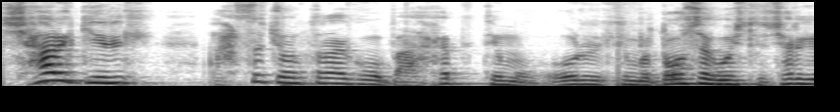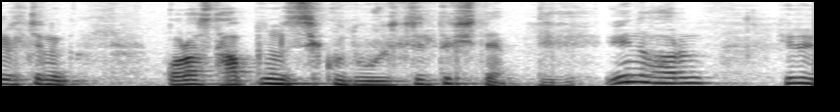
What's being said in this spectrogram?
Шар гэрэл асаж унтраагүй байхад тийм үү? Өөрөөр хэлэх юм бол дуусаагүй штэ. Шар гэрэл чинь нэг 3-5 секунд үргэлжилдэг штэ. Энэ хооронд хэрэг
